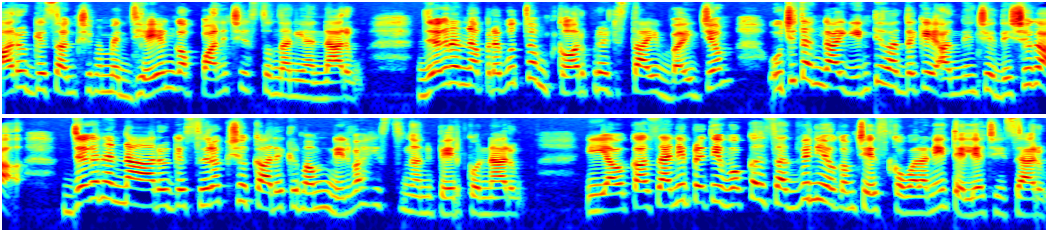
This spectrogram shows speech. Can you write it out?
ఆరోగ్య సంక్షేమమే ధ్యేయంగా పనిచేస్తుందని అన్నారు. జగనన్న ప్రభుత్వం కార్పొరేట్ స్థాయి వైద్యం ఉచితంగా ఇంటి వద్దకే అందించే దిశగా జగనన్న ఆరోగ్య సురక్ష కార్యక్రమం నిర్వహిస్తుందని పేర్కొన్నారు. ఈ అవకాశాన్ని ప్రతి ఒక్కరు సద్వినియోగం చేసుకోవాలని తెలియజేశారు.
